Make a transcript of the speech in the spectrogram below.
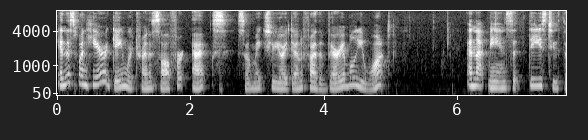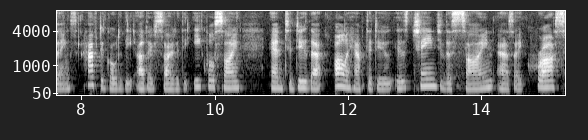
In this one here, again, we're trying to solve for x. So make sure you identify the variable you want. And that means that these two things have to go to the other side of the equal sign. And to do that, all I have to do is change the sign as I cross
